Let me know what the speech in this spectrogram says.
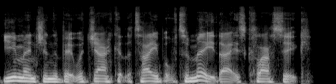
You mentioned the bit with Jack at the table. To me, that is classic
